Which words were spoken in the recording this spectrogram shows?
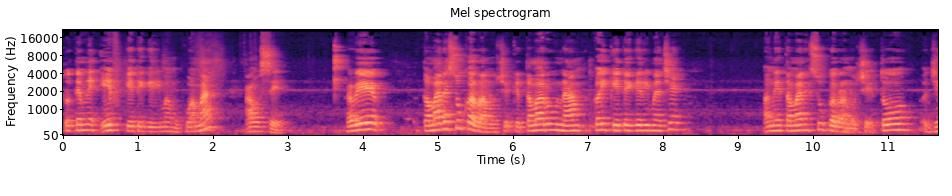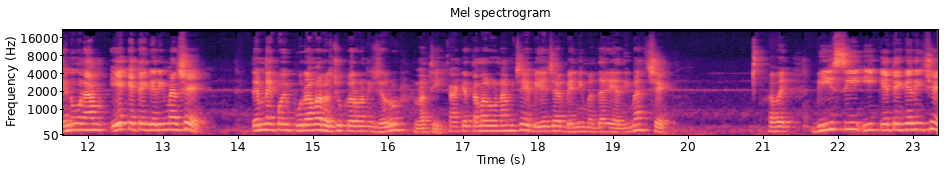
તો તેમને એફ કેટેગરીમાં મૂકવામાં આવશે. હવે તમારે શું કરવાનું છે કે તમારું નામ કઈ કેટેગરીમાં છે અને તમારે શું કરવાનું છે? તો જેનું નામ એ કેટેગરીમાં છે, તેમને કોઈ પુરાવા રજૂ કરવાની જરૂર નથી, કારણ કે તમારું નામ છે બે હજાર બેની મતદાર યાદીમાં છે. હવે બી સી ઈ કેટેગરી છે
